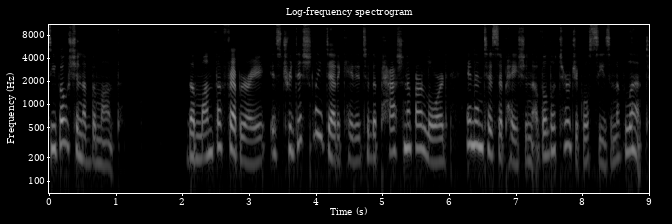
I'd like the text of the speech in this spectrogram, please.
Devotion of the Month The month of February is traditionally dedicated to the Passion of our Lord in anticipation of the liturgical season of Lent.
